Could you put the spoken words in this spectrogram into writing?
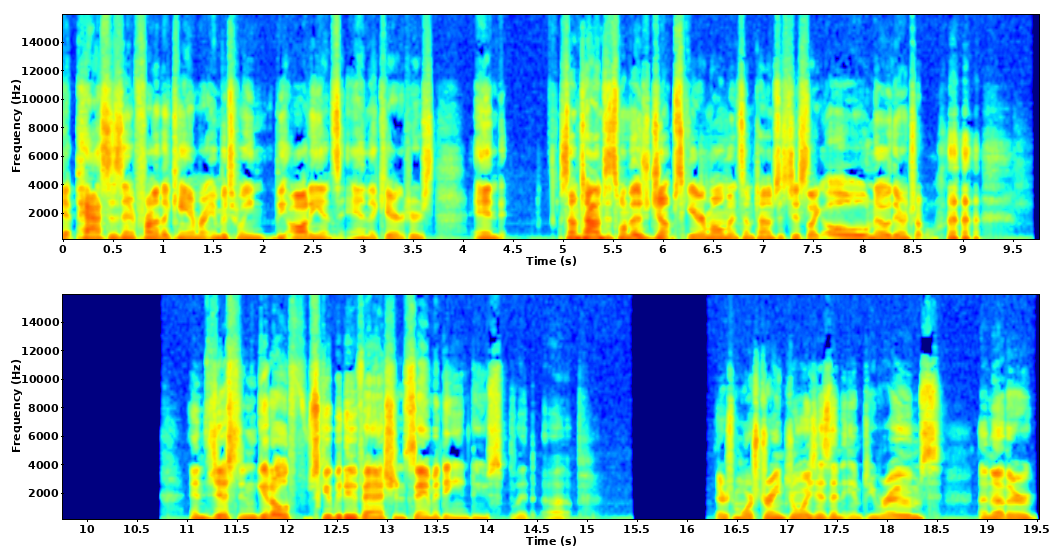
that passes in front of the camera in between the audience and the characters. And sometimes it's one of those jump scare moments, sometimes it's just like, oh no, they're in trouble. and just in good old Scooby Doo fashion, Sam and Dean do split up. There's more strange noises and empty rooms. Another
